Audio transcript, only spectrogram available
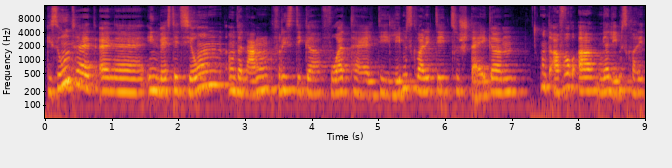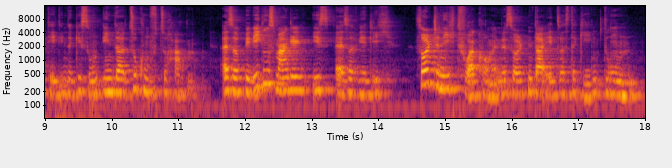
Gesundheit, eine Investition und ein langfristiger Vorteil, die Lebensqualität zu steigern und einfach mehr Lebensqualität in der, Gesund in der Zukunft zu haben. Also Bewegungsmangel ist also wirklich, sollte nicht vorkommen. Wir sollten da etwas dagegen tun.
